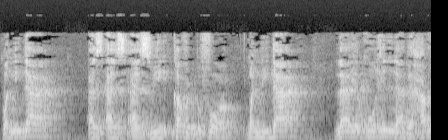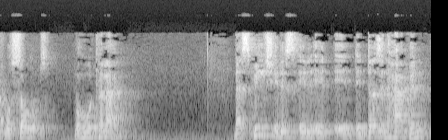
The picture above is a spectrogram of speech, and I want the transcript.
When nida, as, as, as we covered before, when nida, لا يكون إلا بحرف وصوت وهو كلام that speech it is it, it, it, it doesn't happen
